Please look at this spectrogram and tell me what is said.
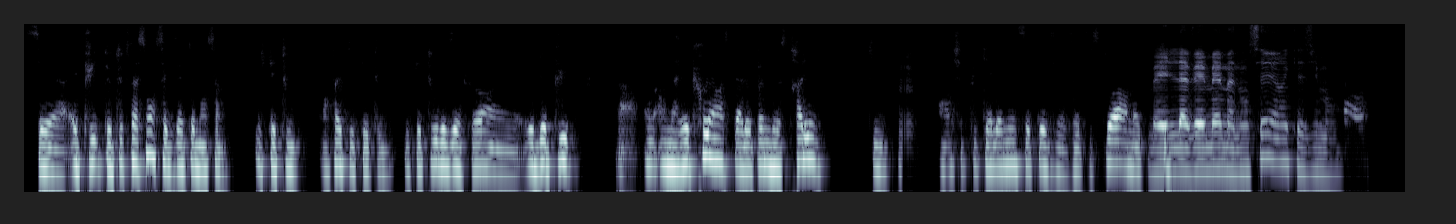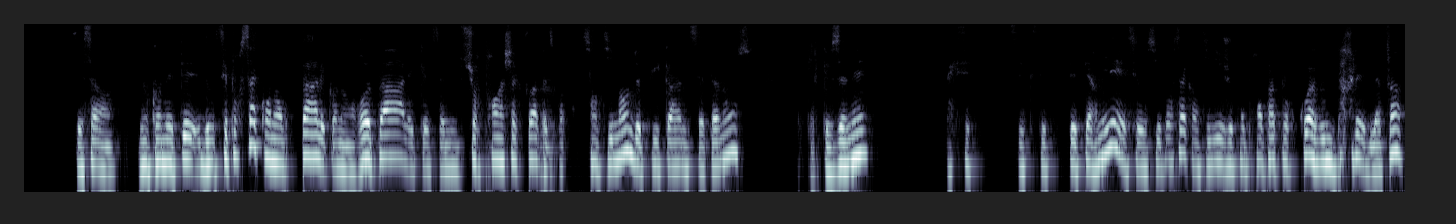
c'est. Euh, et puis, de toute façon, c'est exactement ça. Il fait tout. En fait, il fait tout. Il fait tous les efforts. Et, depuis, on, avait cru, hein, c'était à l'Open d'Australie, qui, mm. je ne sais plus quelle année c'était cette histoire. Mais, il l'avait même annoncé, hein, quasiment. C'est ça. Hein. Donc, on était. Donc, c'est pour ça qu'on en parle et qu'on en reparle et que ça nous surprend à chaque fois parce mm. qu'on a le sentiment, depuis quand même cette annonce, quelques années, que c'est que c'était terminé. C'est aussi pour ça, quand il dit Je ne comprends pas pourquoi vous me parlez de la fin,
